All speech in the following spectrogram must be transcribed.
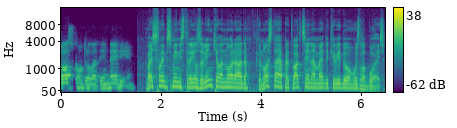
valsts kontrolētajiem mēdījiem. Veselības ministra Ilza Viņķele norāda, ka nostāja pret vakcīnām mediķu vidū uzlabojas.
